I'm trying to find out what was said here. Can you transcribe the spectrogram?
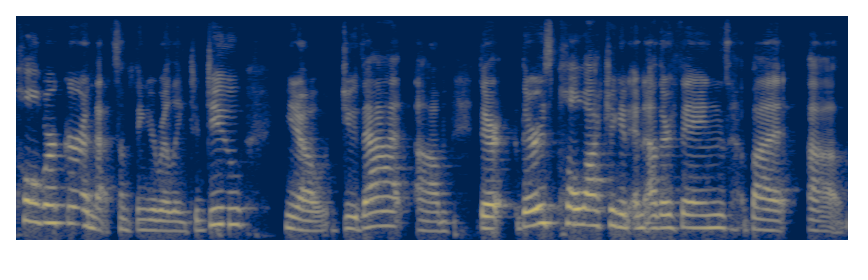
poll worker and that's something you're willing to do, you know, do that. Um, there, there is poll watching and, and other things, but um,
